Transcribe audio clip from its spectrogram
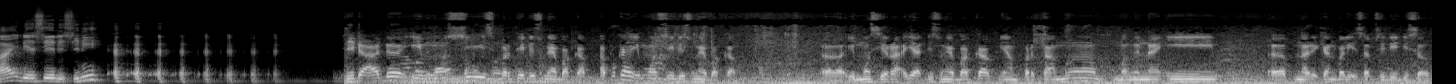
Hai Desi di sini. Tidak ada emosi seperti di Sungai Bakap. Apakah emosi di Sungai Bakap? Uh, emosi rakyat di Sungai Bakap yang pertama mengenai uh, penarikan balik subsidi diesel.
